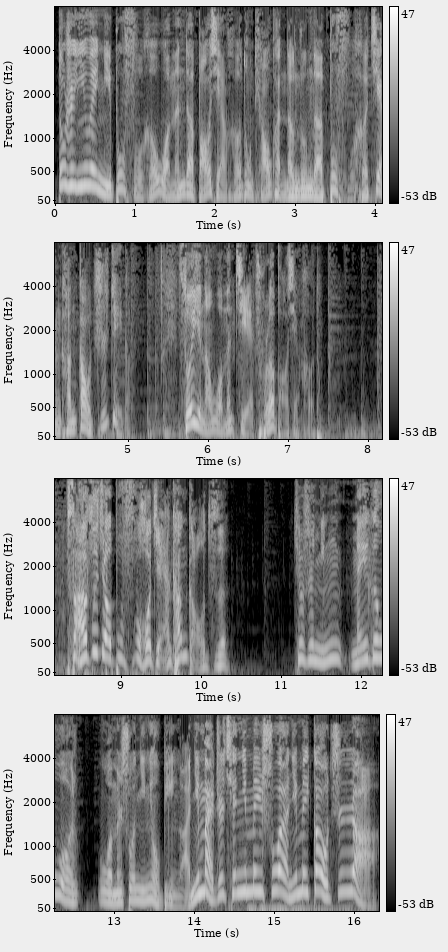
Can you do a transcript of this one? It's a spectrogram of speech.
都是因为你不符合我们的保险合同条款当中的不符合健康告知这个，所以呢，我们解除了保险合同。啥子叫不符合健康告知？就是您没跟我我们说您有病啊，您买之前您没说啊，您没告知啊。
